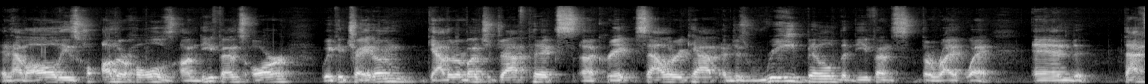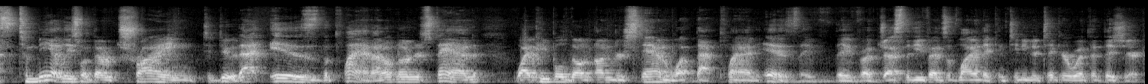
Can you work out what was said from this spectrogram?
and have all these other holes on defense, or we could trade him, gather a bunch of draft picks, uh, create salary cap, and just rebuild the defense the right way. And that's to me at least what they're trying to do. That is the plan. I don't understand why people don't understand what that plan is. They've they've addressed the defensive line. They continue to tinker with it this year.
